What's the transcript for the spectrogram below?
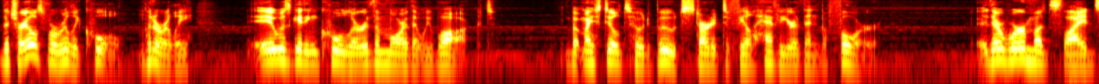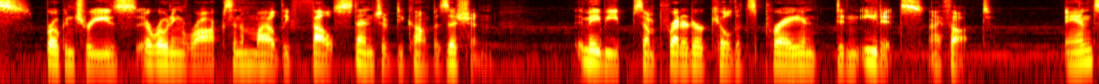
The trails were really cool, literally. It was getting cooler the more that we walked but my steel toed boots started to feel heavier than before. There were mudslides, broken trees, eroding rocks, and a mildly foul stench of decomposition. Maybe some predator killed its prey and didn't eat it, I thought. And,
